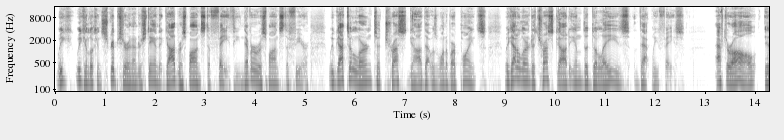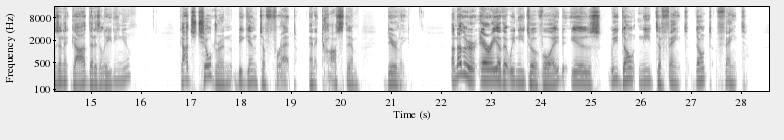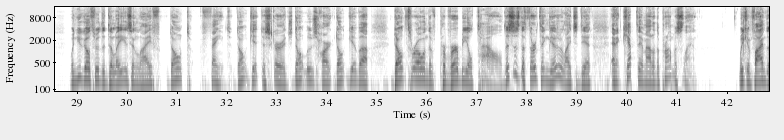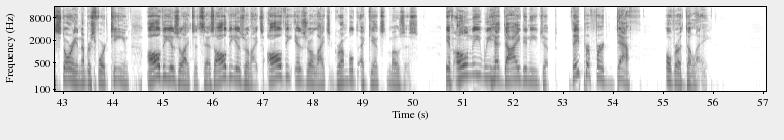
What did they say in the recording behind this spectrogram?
We, we can look in scripture and understand that God responds to faith. He never responds to fear. We've got to learn to trust God. That was one of our points. We got to learn to trust God in the delays that we face. After all, isn't it God that is leading you? God's children begin to fret and it costs them dearly. Another area that we need to avoid is we don't need to faint. Don't faint. When you go through the delays in life, don't faint. Don't get discouraged. Don't lose heart. Don't give up. Don't throw in the proverbial towel. This is the third thing the Israelites did, and it kept them out of the promised land. We can find the story in Numbers 14. All the Israelites, it says, all the Israelites, all the Israelites grumbled against Moses. If only we had died in Egypt. They preferred death over a delay.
